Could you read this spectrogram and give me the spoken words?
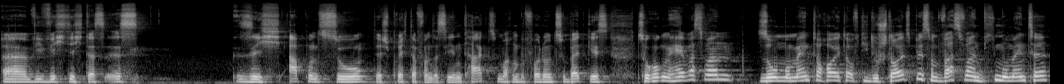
äh, wie wichtig das ist, sich ab und zu, der spricht davon, das jeden Tag zu machen, bevor du zu Bett gehst, zu gucken, hey, was waren so Momente heute, auf die du stolz bist und was waren die Momente,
